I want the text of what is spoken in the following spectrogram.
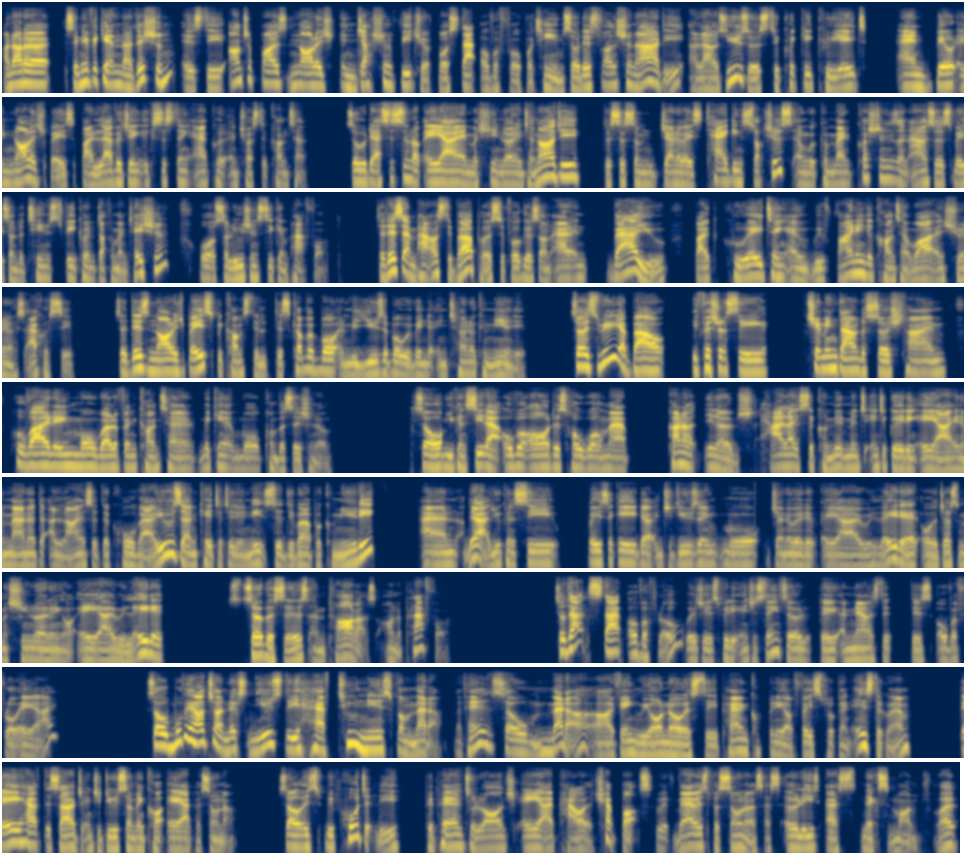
Another significant addition is the enterprise knowledge injection feature for Stack Overflow for Teams. So this functionality allows users to quickly create and build a knowledge base by leveraging existing accurate and trusted content. So with the assistance of AI and machine learning technology, the system generates tagging structures and will recommend questions and answers based on the team's frequent documentation or solution seeking platform. So this empowers developers to focus on adding value by creating and refining the content while ensuring its accuracy. So this knowledge base becomes discoverable and reusable within the internal community. So it's really about efficiency, trimming down the search time, providing more relevant content, making it more conversational. So you can see that overall, this whole roadmap kind of, you know, highlights the commitment to integrating AI in a manner that aligns with the core values and cater to the needs of the developer community. And yeah, you can see basically they're introducing more generative AI related or just machine learning or AI related services and products on the platform. So that's Stack Overflow, which is pretty interesting. So they announced this Overflow AI. So moving on to our next news, we have two news from Meta. Okay, so Meta, I think we all know is the parent company of Facebook and Instagram. They have decided to introduce something called AI Persona. So it's reportedly preparing to launch AI-powered chatbots with various personas as early as next month, right?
